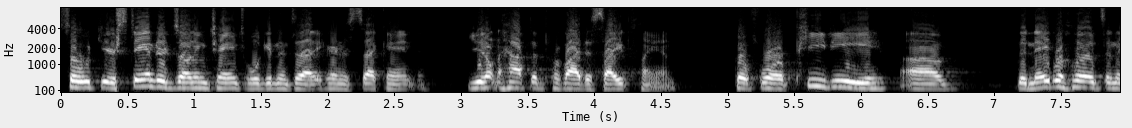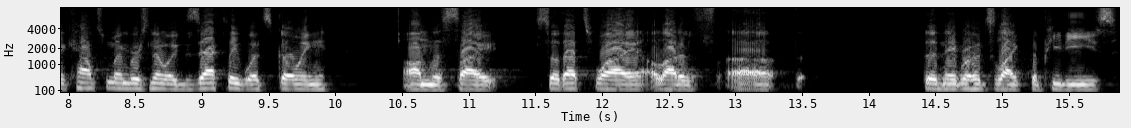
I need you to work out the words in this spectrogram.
So with your standard zoning change, we'll get into that here in a second. You don't have to provide a site plan, but for PD, uh, the neighborhoods and the council members know exactly what's going on the site. So that's why a lot of uh, the neighborhoods like the PDs.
